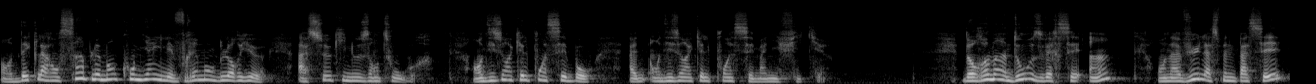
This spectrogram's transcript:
en déclarant simplement combien il est vraiment glorieux à ceux qui nous entourent, en disant à quel point c'est beau, en disant à quel point c'est magnifique. Dans Romains 12, verset 1, on a vu la semaine passée,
